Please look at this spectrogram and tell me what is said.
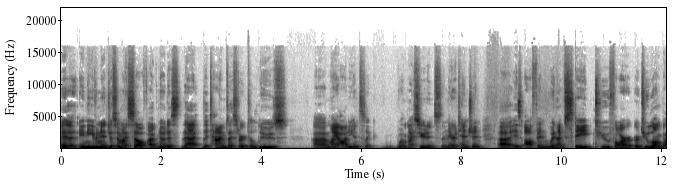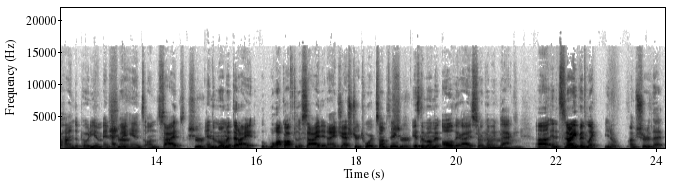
uh, and even just in myself, I've noticed that the times I start to lose uh, my audience, like what my students and their attention, uh, is often when I've stayed too far or too long behind the podium and had my hands on the sides. sure And the moment that I walk off to the side and I gesture towards something Sure. is the moment all their eyes start coming back. Mm. Uh, and it's not even like, you know, I'm sure that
